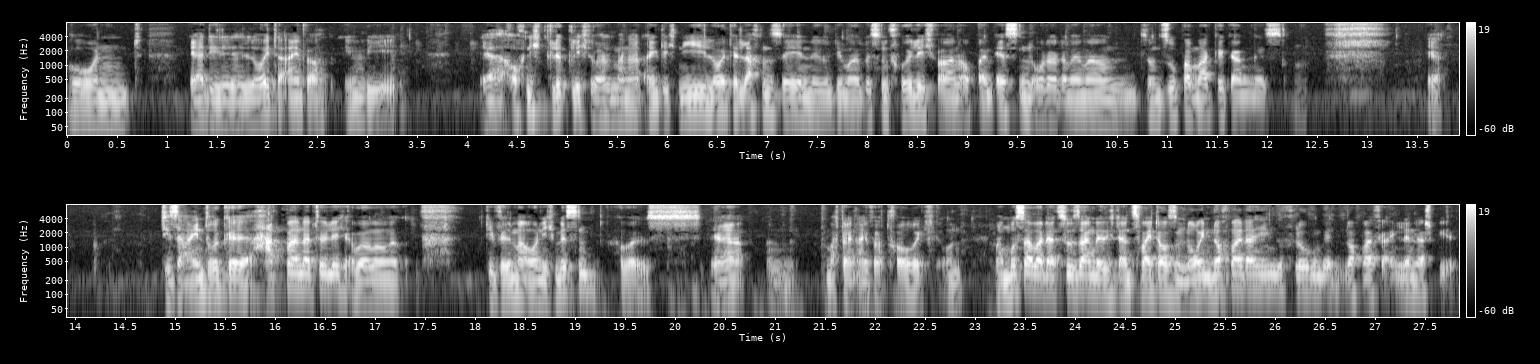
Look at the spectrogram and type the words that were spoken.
Und ja, die Leute einfach irgendwie ja auch nicht glücklich. Man hat eigentlich nie Leute lachen sehen, die mal ein bisschen fröhlich waren, auch beim Essen oder wenn man in so einen Supermarkt gegangen ist. Ja, diese Eindrücke hat man natürlich, aber die will man auch nicht missen. Aber es, ja, man macht einen einfach traurig. Und man muss aber dazu sagen, dass ich dann 2009 nochmal dahin geflogen bin, nochmal für ein Länderspiel.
